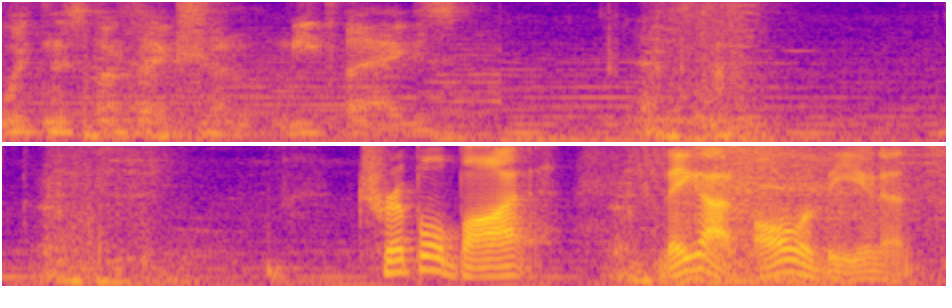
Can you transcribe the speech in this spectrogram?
Witness perfection, Triple bot. They got all of the units.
